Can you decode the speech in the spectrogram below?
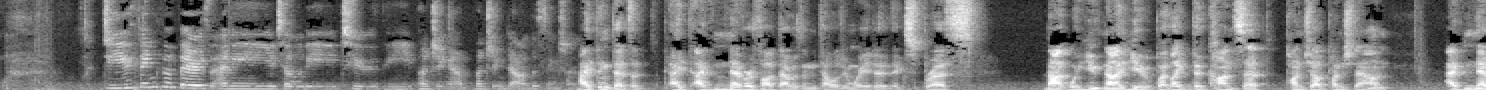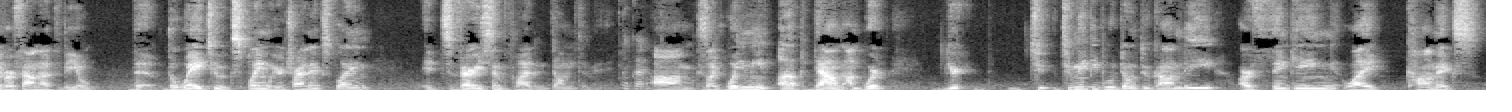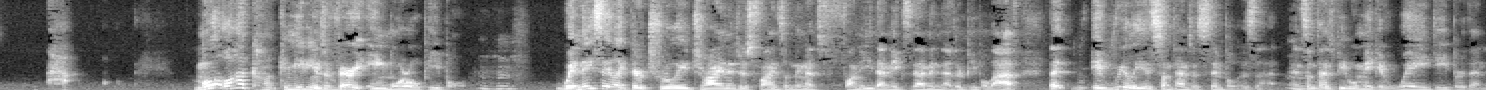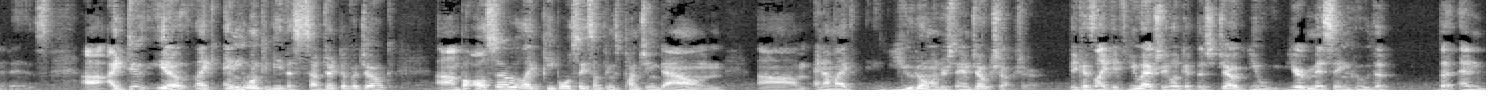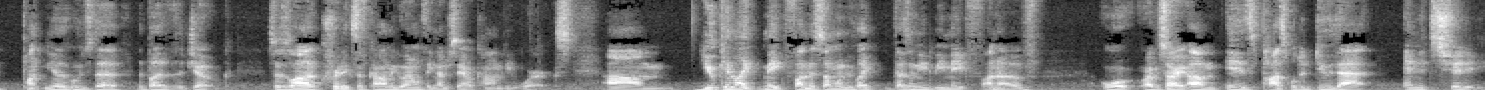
Do you think that there's any utility to the punching up, punching down distinction? I think that's a. I, I've never thought that was an intelligent way to express, not what you, not you, but like the concept punch up, punch down. I've never found that to be a, the the way to explain what you're trying to explain. It's very simplified and dumb to me. okay. Um, because like, what do you mean up, down? I'm we're you're too too many people who don't do comedy are thinking like comics. A lot of com- comedians are very amoral people. hmm When they say like they're truly trying to just find something that's funny that makes them and other people laugh, that it really is sometimes as simple as that. And Mhm. sometimes people make it way deeper than it is. Uh, I do, you know, like anyone can be the subject of a joke, um, but also like people will say something's punching down, um, and I'm like, you don't understand joke structure because like if you actually look at this joke, you you're missing who the the and you know who's the the butt of the joke. So there's a lot of critics of comedy who I don't think understand how comedy works. Um, you can like make fun of someone who like doesn't need to be made fun of, or, or I'm sorry, um, it is possible to do that and it's shitty.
